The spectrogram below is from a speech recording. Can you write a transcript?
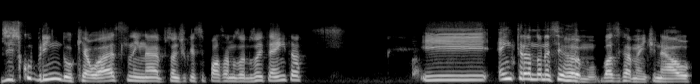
descobrindo o que é wrestling, né, principalmente o que se passa nos anos 80 e entrando nesse ramo, basicamente, né? O,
